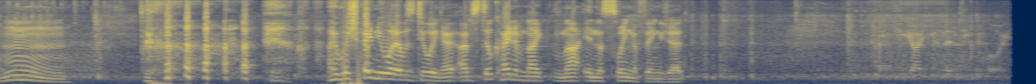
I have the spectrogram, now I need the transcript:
Hmm. I wish I knew what I was doing. I, I'm still kind of like not in the swing of things yet. GI unit deployed.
